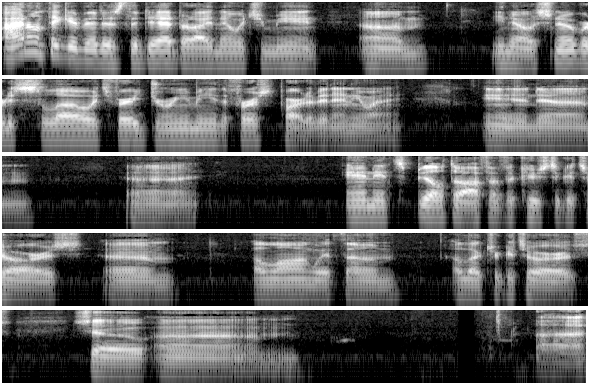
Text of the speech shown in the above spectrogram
I don't think of it as the Dead, but I know what you mean. Um, you know, Snowbird is slow. It's very dreamy. The first part of it, anyway, and um, uh, and it's built off of acoustic guitars, um, along with um, electric guitars. So. Um, uh,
